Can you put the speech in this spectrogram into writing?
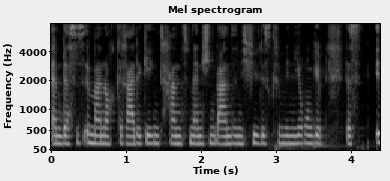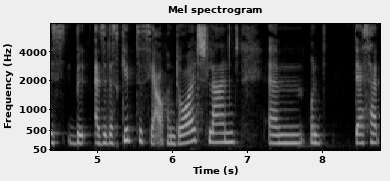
ähm, dass es immer noch gerade gegen Transmenschen wahnsinnig viel Diskriminierung gibt. Das ist, also das gibt es ja auch in Deutschland. Ähm, und deshalb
